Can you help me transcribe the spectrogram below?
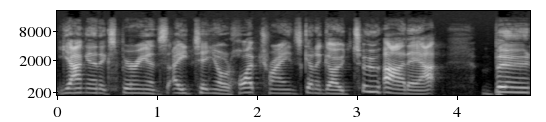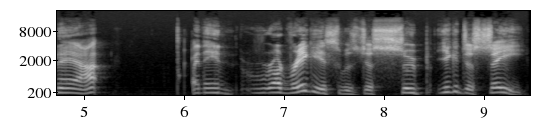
young, inexperienced, 18 year old hype train's going to go too hard out, burn out, and then Rodriguez was just super. You could just see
